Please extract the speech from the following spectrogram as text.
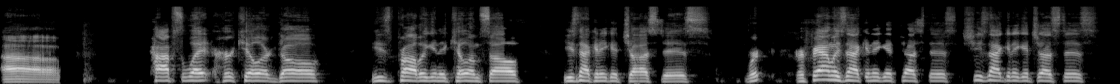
Uh, cops let her killer go. He's probably going to kill himself. He's not going to get justice. We're, her family's not going to get justice. She's not going to get justice.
